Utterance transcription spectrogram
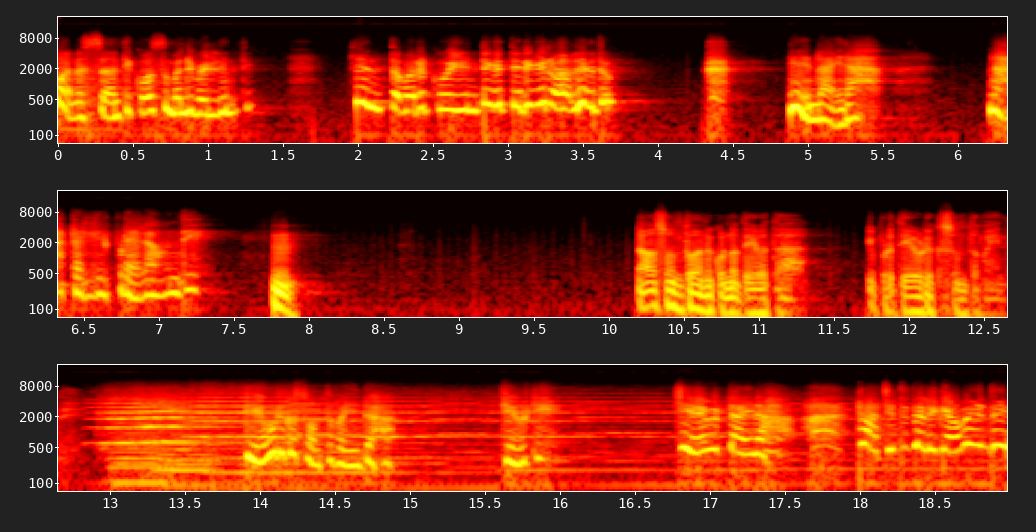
మనశ్శాంతి కోసమని వెళ్ళింది. ఇంతవరకు ఇంటికి తిరిగి రాలేదు. ఏ నాయనా? నా తల్లి ఇప్పుడు ఎలా ఉంది? నా సొంతం అనుకున్న దేవత ఇప్పుడు దేవుడికి సొంతమైంది. దేవుడికి సొంతమైందా? ఏమిటి? ఏమిటి ఆయన నా చిట్టి తల్లికి ఏమైంది?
